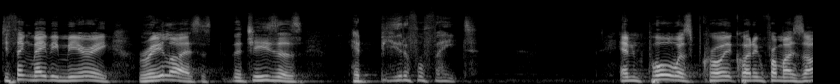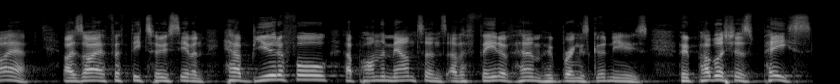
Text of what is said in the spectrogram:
Do you think maybe Mary realized that Jesus had beautiful feet? And Paul was quoting from Isaiah, Isaiah 52 7. How beautiful upon the mountains are the feet of him who brings good news, who publishes peace,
